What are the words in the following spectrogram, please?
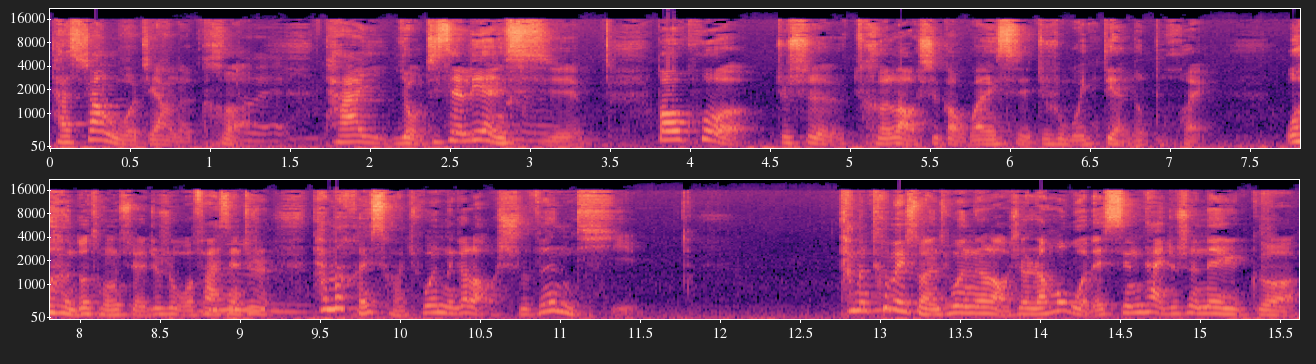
他上过这样的课，他有这些练习，包括就是和老师搞关系，就是我一点都不会。我很多同学就是我发现，就是他们很喜欢去问那个老师问题，他们特别喜欢去问那个老师。然后我的心态就是那个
